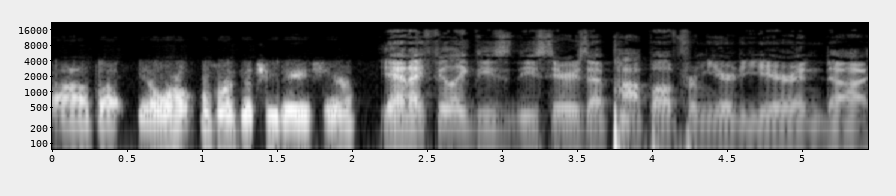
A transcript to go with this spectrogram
Uh, but you know, we're hoping for a good two days here. Yeah, and I feel like these these series that pop up from year to year, and uh,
